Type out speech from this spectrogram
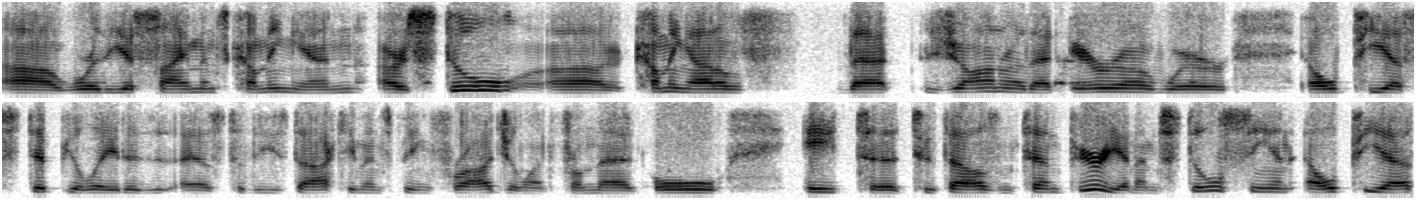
uh, where the assignments coming in are still uh, coming out of that genre, that era where LPS stipulated as to these documents being fraudulent from that 08 to 2010 period. I'm still seeing LPS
